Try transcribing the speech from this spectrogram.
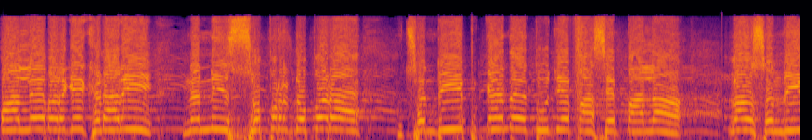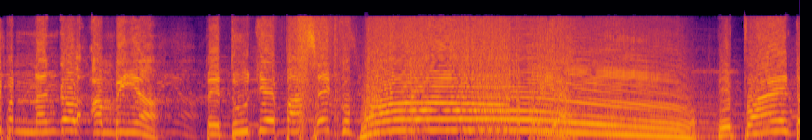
ਪਾਲੇ ਵਰਗੇ ਖਿਡਾਰੀ। ਨੰਨੀ ਸੁਪਰ ਡੁਪਰ ਹੈ। ਸੰਦੀਪ ਕਹਿੰਦੇ ਦੂਜੇ ਪਾਸੇ ਪਾਲਾ। ਲਓ ਸੰਦੀਪ ਨੰਗਲ ਅੰਬੀਆਂ ਤੇ ਦੂਜੇ ਪਾਸੇ ਗੋਪਾਲਪੁਰੀਆ। ਇਹ ਪੁਆਇੰਟ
